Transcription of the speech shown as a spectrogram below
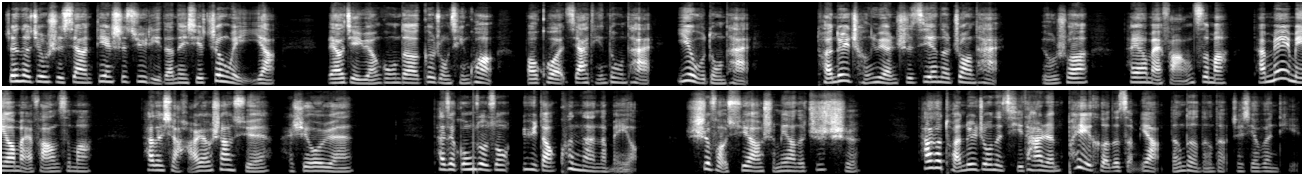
真的就是像电视剧里的那些政委一样，了解员工的各种情况，包括家庭动态、业务动态、团队成员之间的状态。比如说，他要买房子吗？他妹妹要买房子吗？他的小孩要上学还是幼儿园？他在工作中遇到困难了没有？是否需要什么样的支持？他和团队中的其他人配合的怎么样？等等等等这些问题。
